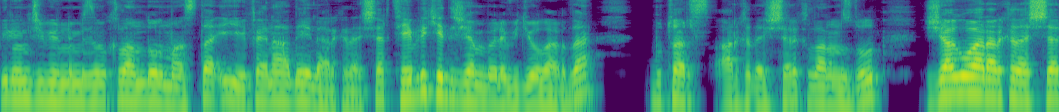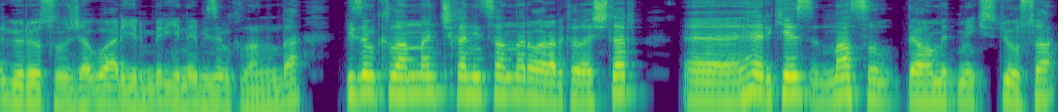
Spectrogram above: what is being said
Birinci birinin bizim klanda olması da iyi fena değil arkadaşlar. Tebrik edeceğim böyle videolarda. Bu tarz arkadaşları klanımızda olup. Jaguar arkadaşlar görüyorsunuz Jaguar 21 yine bizim klanında. Bizim klandan çıkan insanlar var arkadaşlar. Ee, herkes nasıl devam etmek istiyorsa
